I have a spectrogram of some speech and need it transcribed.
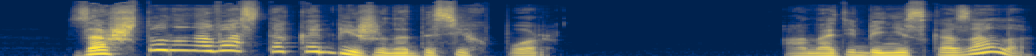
— За что она на вас так обижена до сих пор? — Она тебе не сказала?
